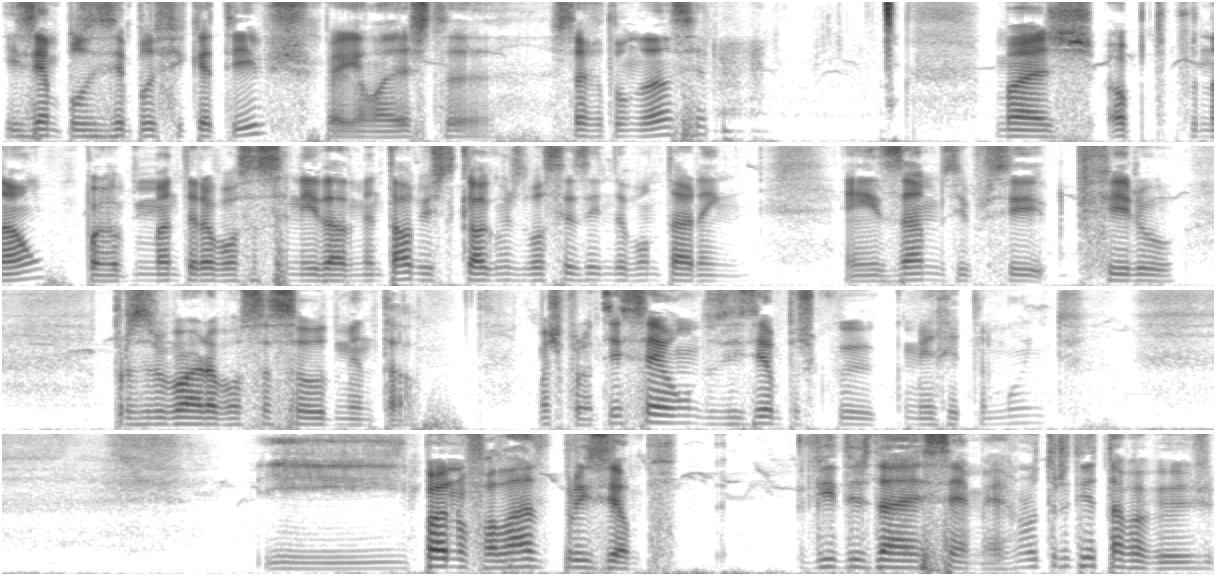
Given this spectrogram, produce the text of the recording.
exemplos exemplificativos. Peguem lá esta, esta redundância. Mas opto por não, para manter a vossa sanidade mental, visto que alguns de vocês ainda vão estar em, em exames e prefiro preservar a vossa saúde mental. Mas pronto, esse é um dos exemplos que, que me irrita muito. E para não falar, por exemplo, vídeos da ASMR. No outro dia estava a ver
